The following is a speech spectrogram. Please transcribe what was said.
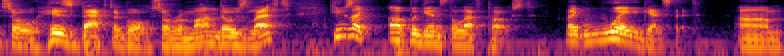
so his back to goal. So Rimando's left. He was like up against the left post, like way against it. Um,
